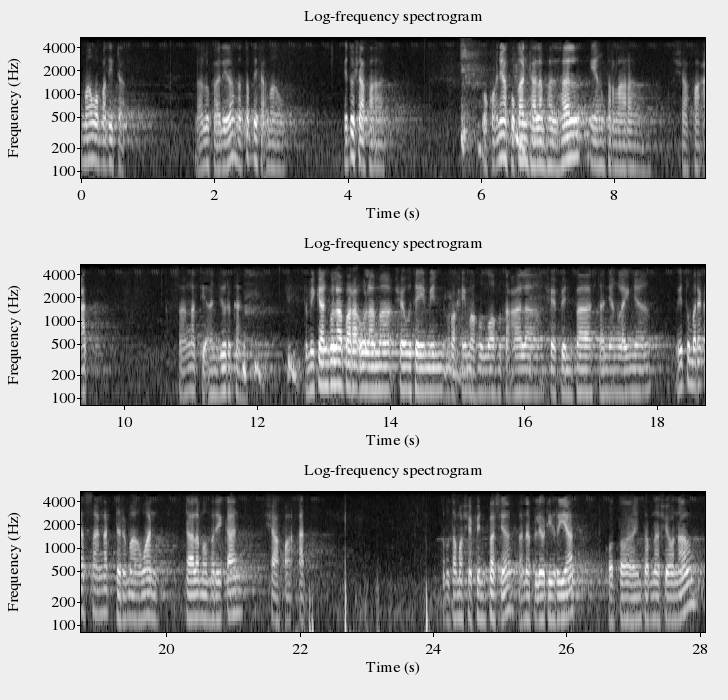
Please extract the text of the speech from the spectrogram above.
mau apa tidak Lalu Barirah tetap tidak mau Itu syafaat Pokoknya bukan dalam hal-hal yang terlarang. Syafaat sangat dianjurkan. Demikian pula para ulama Syekh Utsaimin rahimahullahu taala, Syekh bin Bas dan yang lainnya, itu mereka sangat dermawan dalam memberikan syafaat. Terutama Syekh bin Bas ya, karena beliau di Riyadh, kota internasional,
